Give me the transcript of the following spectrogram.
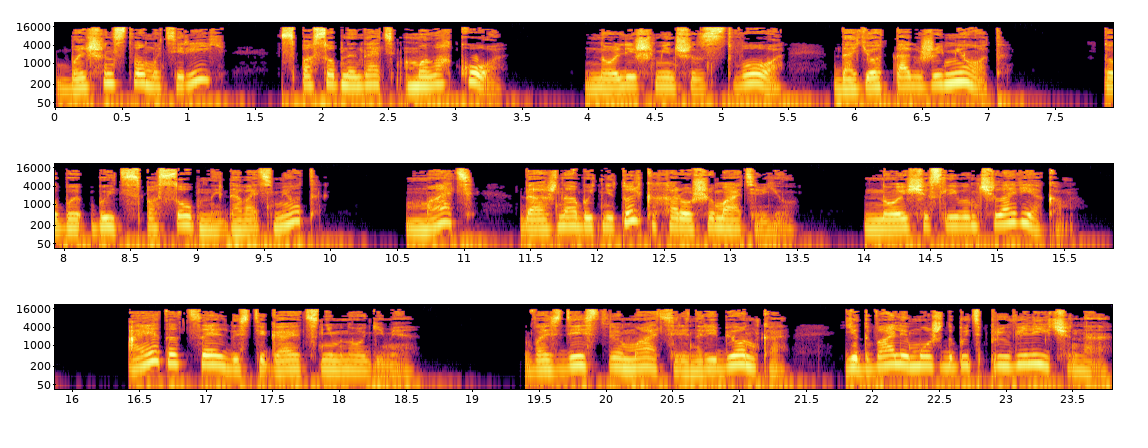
Большинство матерей способны дать молоко, но лишь меньшинство дает также мед. Чтобы быть способной давать мед, мать должна быть не только хорошей матерью, но и счастливым человеком. А эта цель достигается немногими. Воздействие матери на ребенка едва ли может быть преувеличено.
